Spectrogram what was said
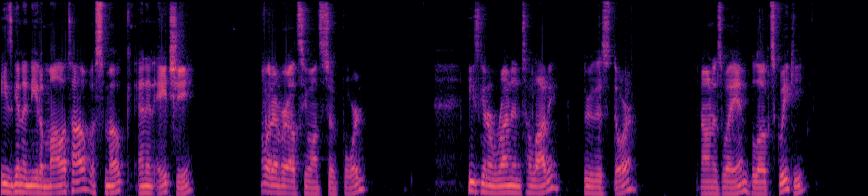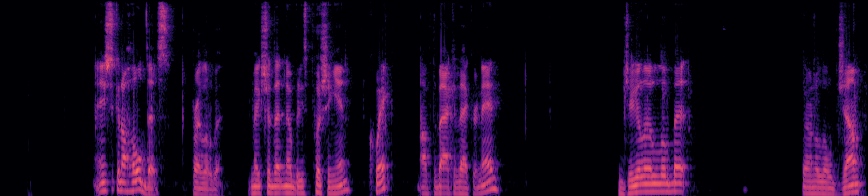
He's going to need a Molotov, a Smoke, and an HE, whatever else he wants to afford. He's going to run into lobby through this door, and on his way in, blow up Squeaky. And he's just going to hold this for a little bit. Make sure that nobody's pushing in quick off the back of that grenade. Jiggle it a little bit. Throw in a little jump.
